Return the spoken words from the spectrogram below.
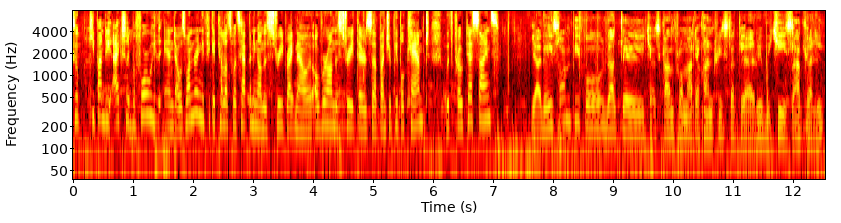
So, Kipandi, actually, before we end, I was wondering if you could tell us what's happening on the street right now. Over on the street, there's a bunch of people camped with protest signs. Yeah, there is some people that they just come from other countries that they are refugees actually.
